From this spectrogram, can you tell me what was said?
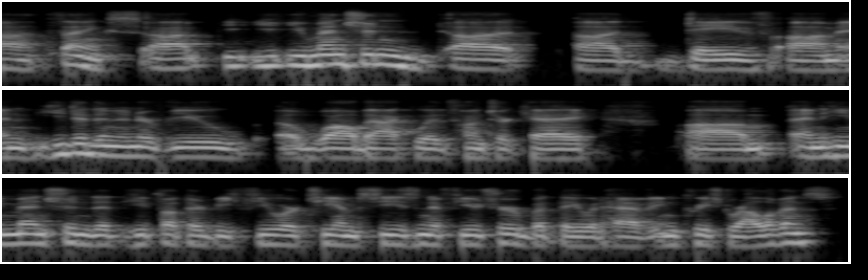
Uh, thanks. Uh, you, you, mentioned uh, uh, Dave, um, and he did an interview a while back with Hunter Keay, um, and he mentioned that he thought there'd be fewer TMCs in the future, but they would have increased relevance.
